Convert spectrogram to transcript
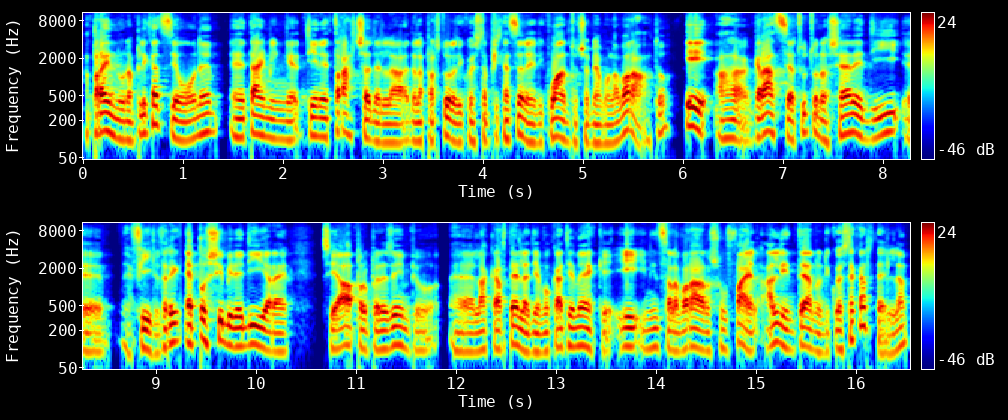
aprendo un'applicazione, eh, Timing tiene traccia della, dell'apertura di questa applicazione e di quanto ci abbiamo lavorato e ah, grazie a tutta una serie di eh, filtri è possibile dire se apro per esempio eh, la cartella di Avvocati e Mac e inizio a lavorare su un file all'interno di questa cartella,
